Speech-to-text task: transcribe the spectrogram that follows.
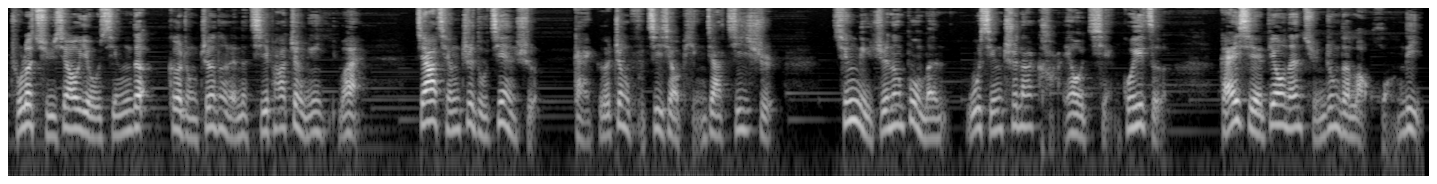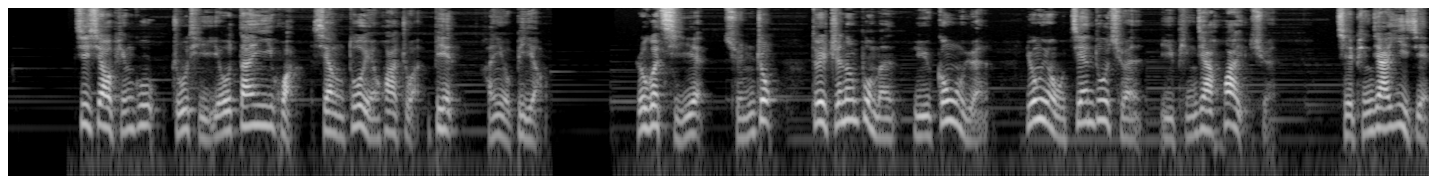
除了取消有形的各种折腾人的奇葩证明以外，加强制度建设。改革政府绩效评价机制，清理职能部门无形吃拿卡要潜规则，改写刁难群众的老黄历，绩效评估主体由单一化向多元化转变很有必要。如果企业群众对职能部门与公务员拥有监督权与评价话语权，且评价意见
